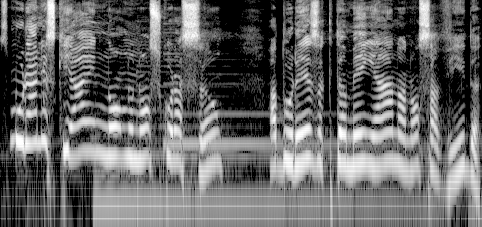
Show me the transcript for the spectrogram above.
As muralhas que há no, no nosso coração, a dureza que também há na nossa vida.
